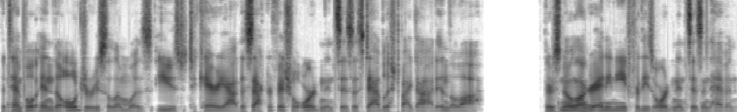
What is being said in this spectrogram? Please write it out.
The temple in the Old Jerusalem was used to carry out the sacrificial ordinances established by God in the law. There's no longer any need for these ordinances in heaven.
